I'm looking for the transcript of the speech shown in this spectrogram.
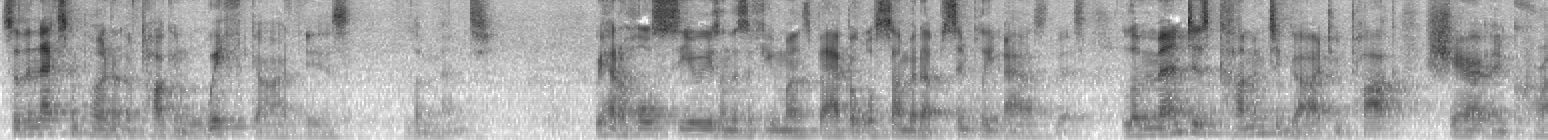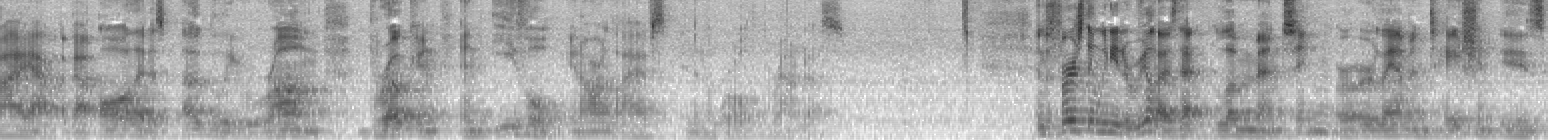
So the next component of talking with God is lament. We had a whole series on this a few months back, but we'll sum it up simply as this Lament is coming to God to talk, share, and cry out about all that is ugly, wrong, broken, and evil in our lives and in the world around us. And the first thing we need to realize that lamenting or, or lamentation is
